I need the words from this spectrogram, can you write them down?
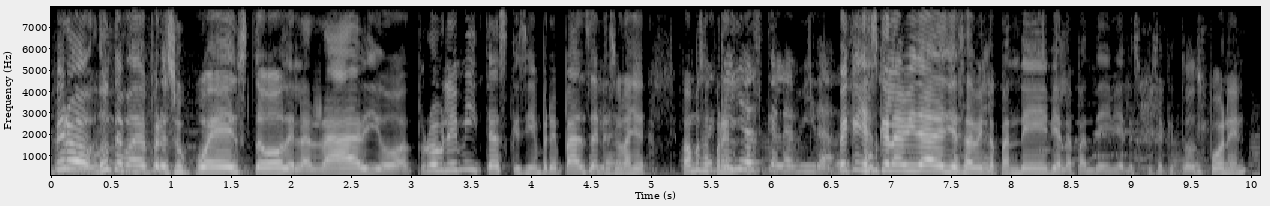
Pero un tema de presupuesto, de la radio, problemitas que siempre pasan. Es un año. Vamos a poner. Pequeñas calamidades. Pequeñas calamidades, ya saben, la pandemia, la pandemia, la excusa que todos ponen.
